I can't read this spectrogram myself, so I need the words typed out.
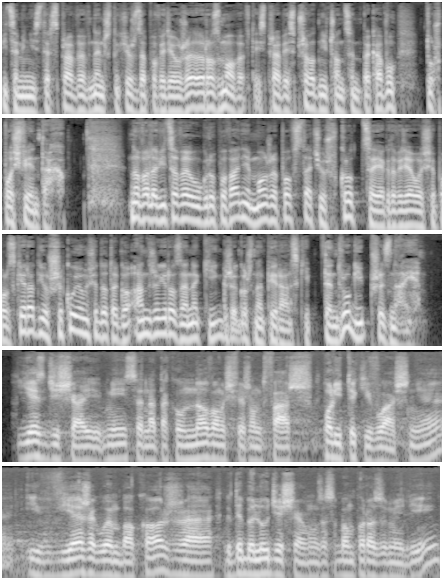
Wiceminister Spraw Wewnętrznych już zapowiedział, że rozmowę w tej sprawie z przewodniczącym PKW tuż po świętach. Nowe lewicowe ugrupowanie może powstać już wkrótce. Jak dowiedziało się Polskie Radio, szykują się do tego Andrzej Rozenek i Grzegorz Napieralski. Ten drugi przyznaje. Jest dzisiaj miejsce na taką nową, świeżą twarz polityki właśnie i wierzę głęboko, że gdyby ludzie się ze sobą porozumieli,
